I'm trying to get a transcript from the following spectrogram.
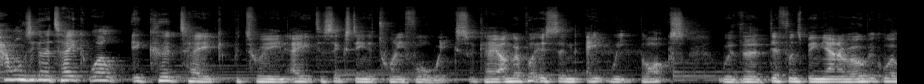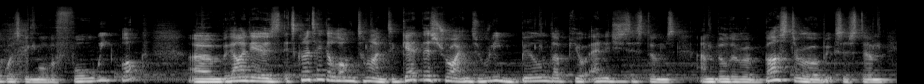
how long is it going to take? Well, it could take between 8 to 16 to 24 weeks. Okay, I'm going to put this in 8 week blocks with the difference being the anaerobic work, where it's going to be more of a four week block. Um, but the idea is it's going to take a long time to get this right and to really build up your energy systems and build a robust aerobic system.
